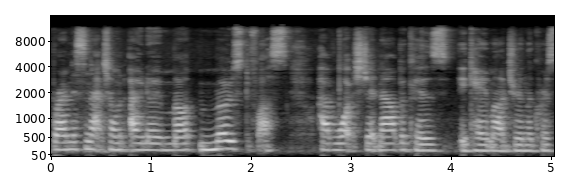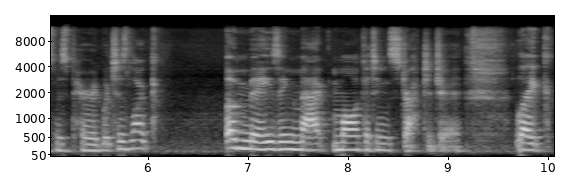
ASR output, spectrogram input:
Bandersnatch, I know mo- most of us have watched it now because it came out during the Christmas period, which is like amazing mag- marketing strategy. Like,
